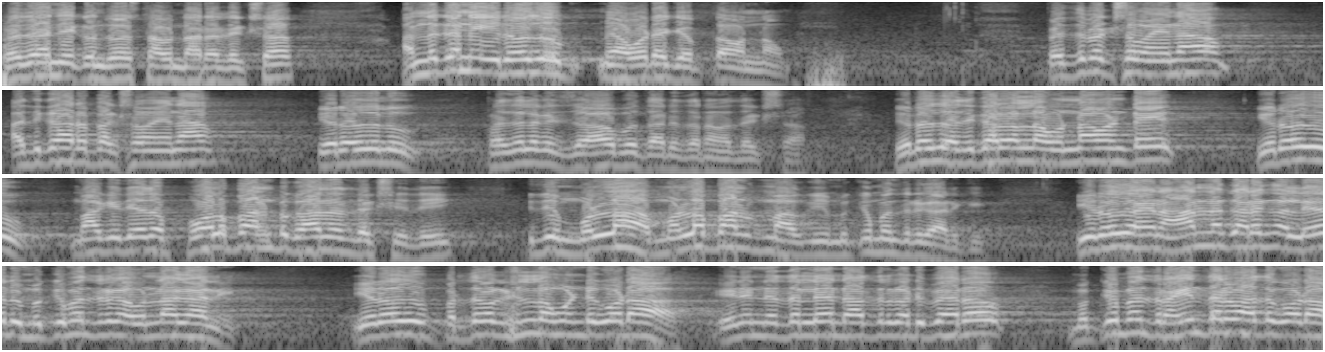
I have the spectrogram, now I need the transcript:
ప్రజానీకం చూస్తూ ఉన్నారు అధ్యక్ష అందుకని ఈరోజు మేము ఒకటే చెప్తా ఉన్నాం. ప్రతిపక్షమైనా అధికార పక్షమైనా ఈ రోజులు ప్రజలకు జవాబుదారీతనం అధ్యక్ష ఈరోజు అధికారంలో ఉన్నామంటే ఈరోజు మాకు ఇదేదో పూల పాన్పు కాదు అధ్యక్ష ఇది. ఇది ముళ్ళ ముళ్ళ పాన్పు మాకు ఈ ముఖ్యమంత్రి గారికి. ఈరోజు ఆయన ఆనందకరంగా లేరు ముఖ్యమంత్రిగా ఉన్నా కానీ ఈరోజు ప్రతిపక్షంలో ఉండి కూడా ఎన్ని నిద్రలేని రాత్రులు గడిపారో ముఖ్యమంత్రి అయిన తర్వాత కూడా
